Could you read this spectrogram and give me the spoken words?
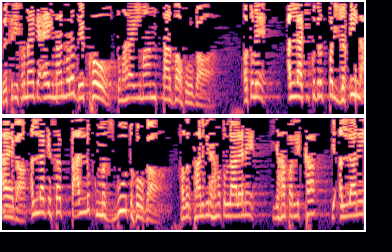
تو اس لیے فرمایا کہ اے ایمان والو، دیکھو، تمہارا ایمان تازہ ہوگا اور تمہیں اللہ کی قدرت پر یقین آئے گا، اللہ کے ساتھ تعلق مضبوط ہوگا۔ حضرت خانوی رحمۃ اللہ علیہ نے یہاں پر لکھا کہ اللہ نے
